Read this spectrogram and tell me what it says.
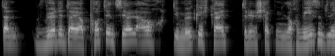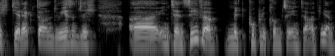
dann würde da ja potenziell auch die Möglichkeit drinstecken, noch wesentlich direkter und wesentlich äh, intensiver mit Publikum zu interagieren.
